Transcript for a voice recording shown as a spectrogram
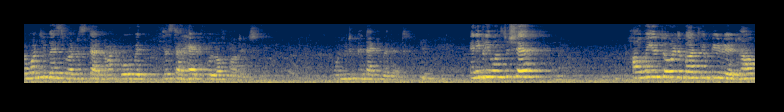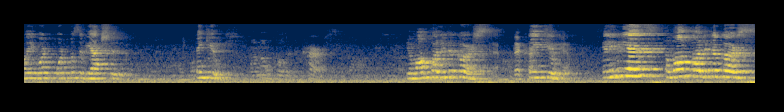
I want you guys to understand, not go with just a head full of knowledge. I want you to connect with it. Anybody wants to share? How were you told about your period? How were, what, what was the reaction? Thank you. My mom called it a curse. Your mom called it a curse. Curse. Thank you. Yeah. Anybody else? A mom called it a curse.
